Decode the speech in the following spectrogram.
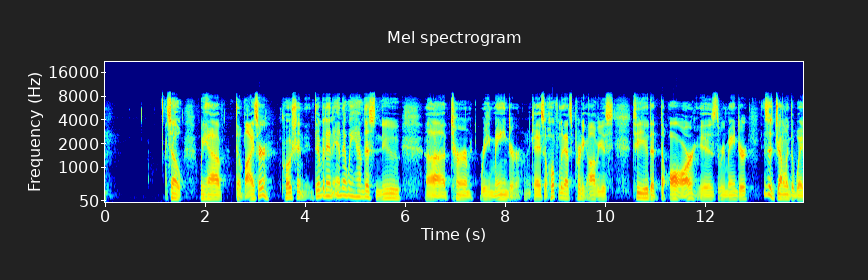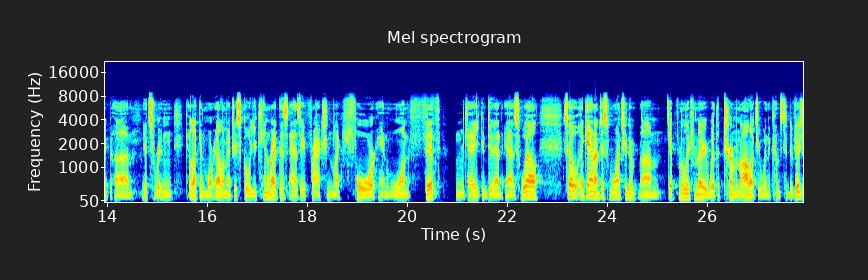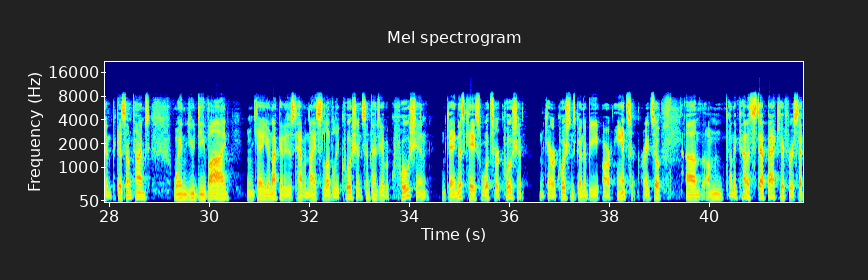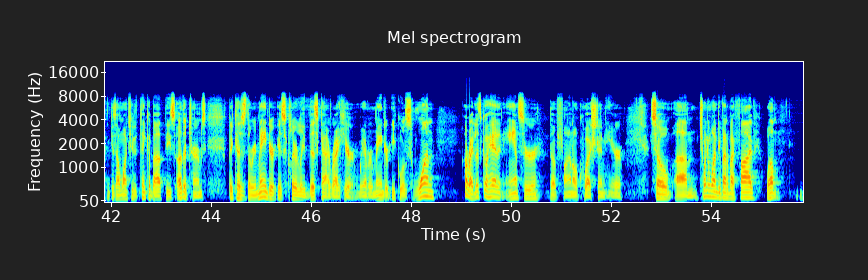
So we have divisor, quotient, dividend, and then we have this new uh, term remainder. Okay, so hopefully that's pretty obvious to you that the R is the remainder. This is generally the way uh, it's written, kind of like in more elementary school. You can write this as a fraction like 4 and 1 fifth. Okay, you can do that as well. So again, I just want you to um, get really familiar with the terminology when it comes to division because sometimes when you divide, okay, you're not going to just have a nice, lovely quotient. Sometimes you have a quotient Okay, in this case, what's our quotient? Okay, our quotient is going to be our answer, right? So um, I'm going to kind of step back here for a second because I want you to think about these other terms because the remainder is clearly this guy right here. We have remainder equals 1. All right, let's go ahead and answer the final question here. So um, 21 divided by 5, well,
